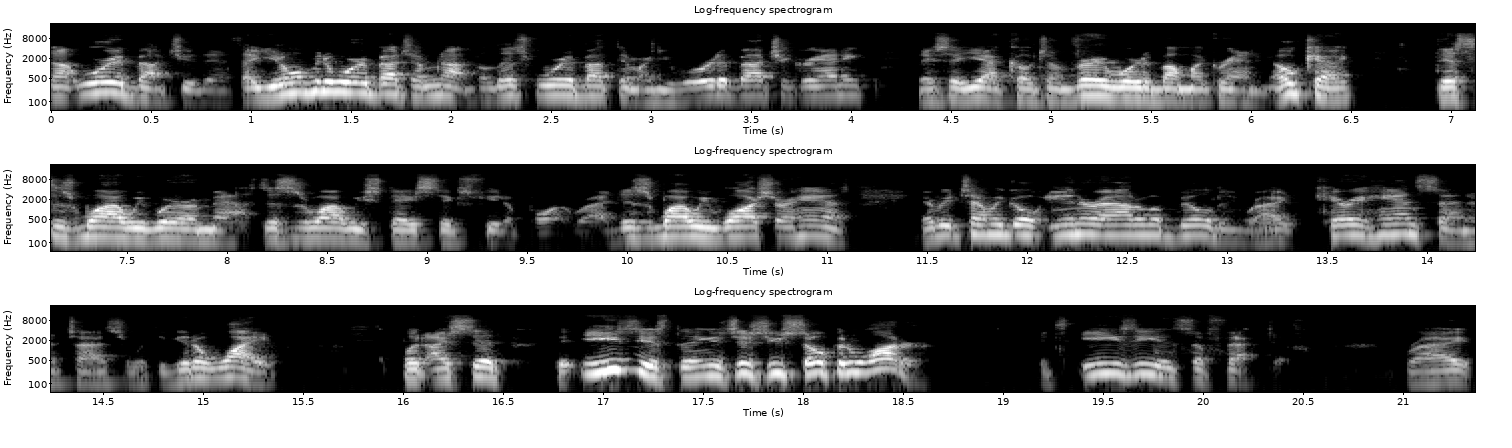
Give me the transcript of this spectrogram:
not worry about you then. You don't want me to worry about you, I'm not. But let's worry about them. Are you worried about your granny? They say, Yeah, coach, I'm very worried about my granny. Okay. This is why we wear a mask. This is why we stay six feet apart, right? This is why we wash our hands every time we go in or out of a building, right? Carry hand sanitizer with you, get a wipe. But I said the easiest thing is just use soap and water. It's easy, it's effective, right?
